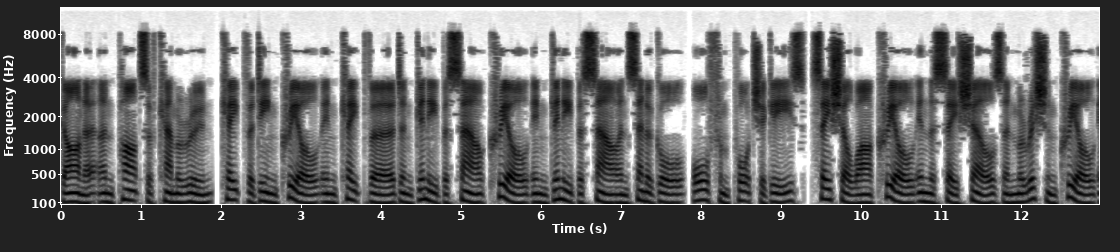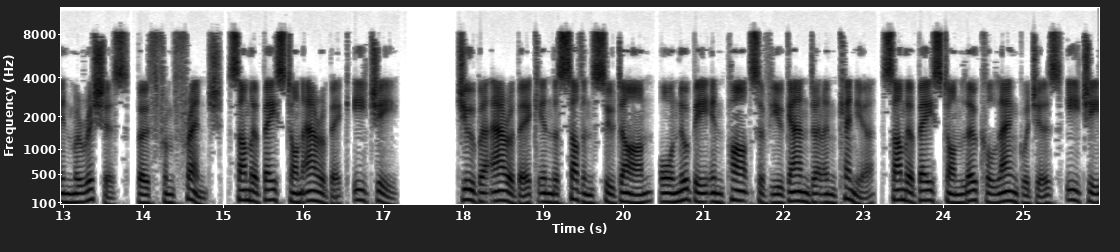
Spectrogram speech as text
Ghana and parts of Cameroon, Cape Verdean Creole in Cape Verde and Guinea-Bissau Creole in Guinea-Bissau and Senegal, all from Portuguese, Seychellois Creole in the Seychelles and Mauritian Creole in Mauritius, both from French, some are based on Arabic e.g. Juba Arabic in the southern Sudan, or Nubi in parts of Uganda and Kenya. Some are based on local languages, e.g.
